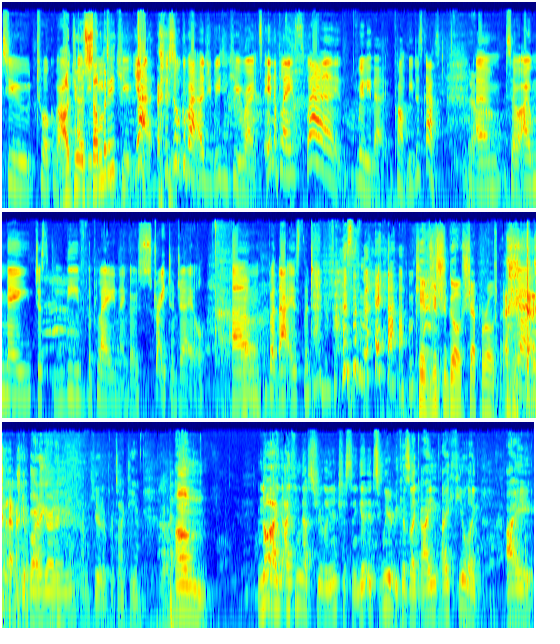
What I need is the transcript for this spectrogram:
to talk about Argue with somebody? LGBTQ Yeah, to talk about LGBTQ rights in a place where really that can't be discussed. Yeah. Um, so I may just leave the plane and go straight to jail. Um, but that is the type of person that I am. Kid, you should go chaperone. Yeah, exactly. Your bodyguard, I mean, I'm here to protect you. Um, no, I, I think that's really interesting. It's weird because like I, I feel like I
